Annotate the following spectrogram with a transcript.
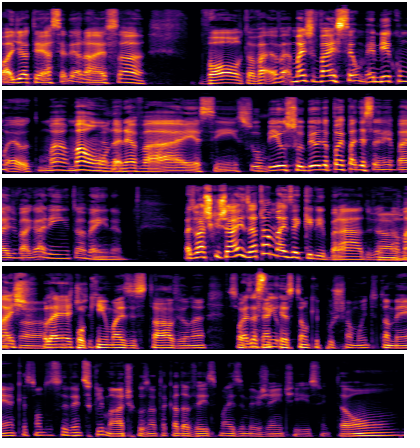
pode até acelerar essa volta, vai- vai- mas vai ser um- é meio como é, uma, uma onda, né? Vai assim, subiu, subiu, depois para descer vai devagarinho também, né? Mas eu acho que já está mais equilibrado, já Ah, está mais tá flat. Um pouquinho mais estável, né? Só Mas que tem assim- a questão que puxa muito também, é a questão dos eventos climáticos, né? Tá cada vez mais emergente isso. Então,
